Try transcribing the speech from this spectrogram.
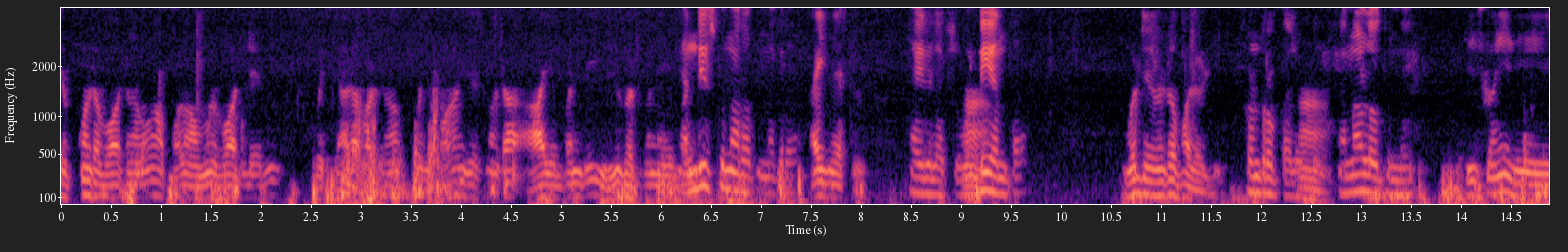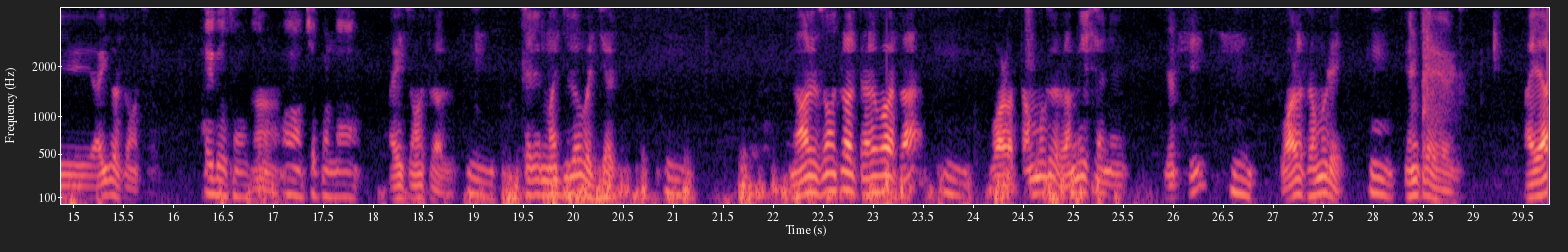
చెప్పుకుంటూ పోతున్నాము ఆ పొలం అమ్ముడు పోవట్లేదు కొంచెం తేడా పడుతున్నాం కొంచెం పొలం చేసుకుంటా ఆ ఇబ్బంది ఇల్లు కట్టుకునే ఎంత తీసుకున్నారు అతని దగ్గర? ఐదు లక్షలు. ఐదు లక్షలు. వడ్డీ ఎంత? వడ్డీ రెండు రూపాయలు వడ్డీ. రెండు రూపాయలు. ఎన్నాళ్ళు అవుతుంది? తీసుకొని ఇది ఐదో సంవత్సరం. ఐదో సంవత్సరం. చెప్పండి. ఐదు సంవత్సరాలు. ఉమ్, సరే మధ్యలో వచ్చాడు. నాలుగు సంవత్సరాల తర్వాత వాళ్ళ తమ్ముడు రమేష్ అనే వ్యక్తి వాళ్ళ తమ్ముడే. ఎంటర్ అయ్యాడు అయ్యా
